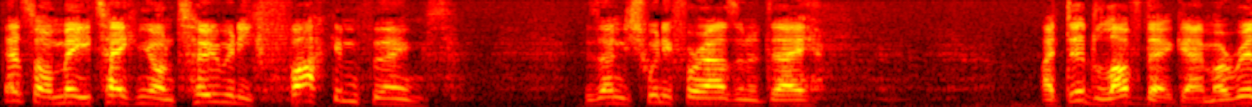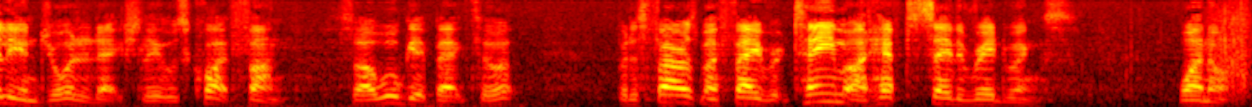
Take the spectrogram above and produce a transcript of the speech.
That's on me taking on too many fucking things. There's only 24 hours in a day. I did love that game. I really enjoyed it actually. It was quite fun. So I will get back to it. But as far as my favourite team, I'd have to say the Red Wings. Why not?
